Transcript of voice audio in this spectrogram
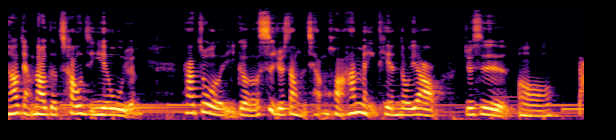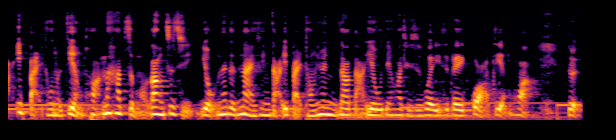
然后讲到一个超级业务员，他做了一个视觉上的强化，他每天都要就是嗯。打一百通的电话，那他怎么让自己有那个耐心打一百通？因为你知道打业务电话其实会一直被挂电话。对，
